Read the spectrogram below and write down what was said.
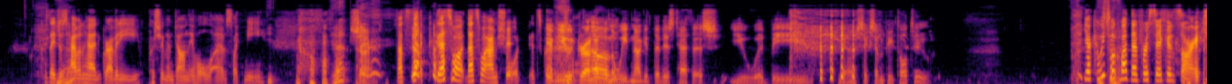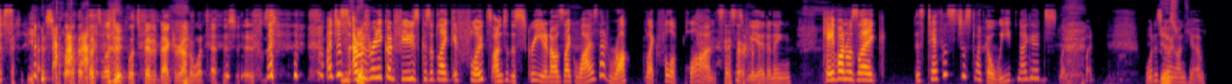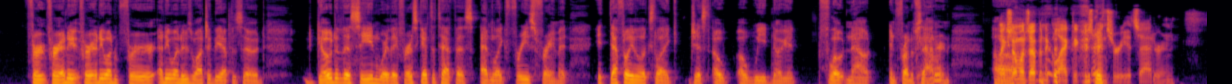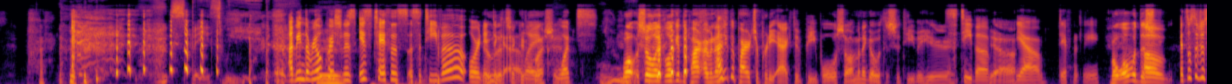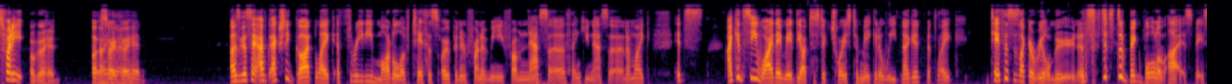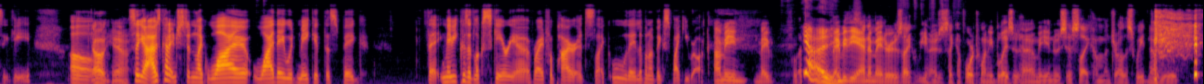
Because they just Yeah. haven't had gravity pushing them down their whole lives, like me. Yeah. Sorry. That's that, that's why that's why I'm short. It's gravity. If you had grown up on the Um, weed nugget that is Tethys, you would be, you know, six, seven feet tall too. Yeah, can we talk about that for a second? Sorry, just Yes. let's let's let's pivot back around to what Tethys is. I just I Yeah. was really confused because it like it floats onto the screen and I was like, why is that rock like full of plants? This is weird. And then Kayvon was like, is Tethys just like a weed nugget? Like what? What is Yes. going on here? For for any for anyone for anyone who's watching the episode, go to the scene where they first get to Tethys and like freeze frame it. It definitely looks like just a, a weed nugget floating out in front of Yeah. Saturn. Like Uh, someone's opened a galactic dispensary at Saturn. space weed. I mean, the real question is: Is Tethys a sativa or an Ooh, indica? that's a good like, question. what? Well, so like look at the pirate. I mean, I I've- think the pirates are pretty active people, so I'm gonna go with the sativa here. Sativa. Yeah. Yeah, definitely. But what would this? Um, it's also just funny. oh, go ahead. Oh, No, sorry, go ahead. ahead. I was gonna say I've actually got like a 3D model of Tethys open in front of me from NASA. Thank you, NASA. And I'm like, it's. I can see why they made the artistic choice to make it a weed nugget, but like, Tethys is like a real moon. It's just a big ball of ice, basically. Um, Oh yeah. So yeah, I was kind of interested in like why why they would make it this big thing. Maybe because it looks scarier, right? For pirates, like ooh, they live on a big spiky rock. I mean, maybe Yeah, I maybe the animator is like you know just like a 420 blaze at homie and was just like I'm gonna draw this weed nugget.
